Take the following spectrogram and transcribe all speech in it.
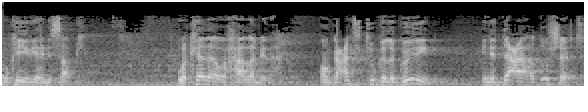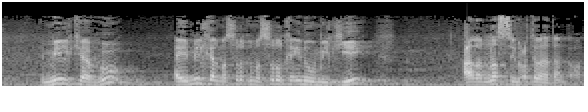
uu ka yar yahay nisaabkii wakada waxaa la mid ah oon gacantii tuugga la goynayn in iddacaa hadduu sheegto milkahu ay milka almasruuqi masruuqa inuu milkiyey cala nasi muctamad haddaan qaban.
